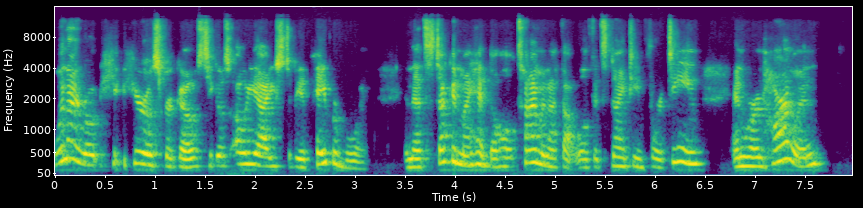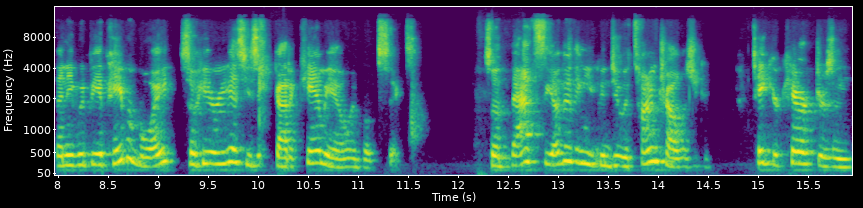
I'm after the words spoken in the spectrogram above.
when I wrote Heroes for Ghosts, he goes, Oh, yeah, I used to be a paper boy. And that stuck in my head the whole time. And I thought, well, if it's 1914 and we're in Harlan, then he would be a paper boy. So here he is. He's got a cameo in book six. So that's the other thing you can do with time travel is you can take your characters and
